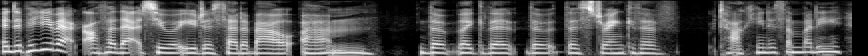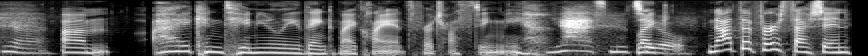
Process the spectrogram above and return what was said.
And to piggyback off of that too, what you just said about um the like the the the strength of talking to somebody. yeah. Um I continually thank my clients for trusting me. Yes, me too. like not the first session,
